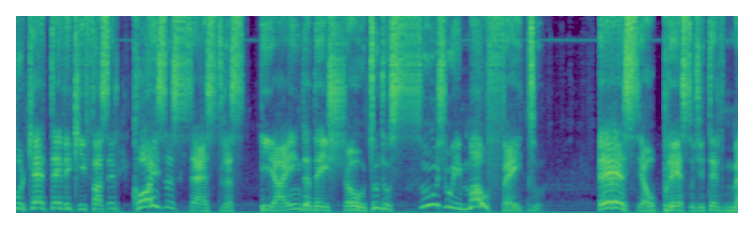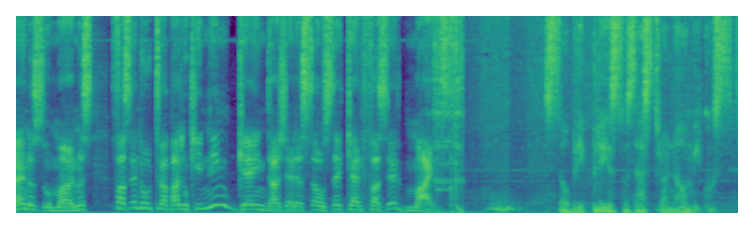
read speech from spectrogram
Porque teve que fazer coisas extras e ainda deixou tudo sujo e mal feito. Esse é o preço de ter menos humanos fazendo um trabalho que ninguém da geração Z quer fazer mais. Sobre preços astronômicos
